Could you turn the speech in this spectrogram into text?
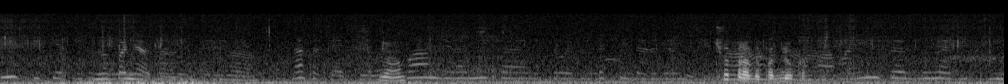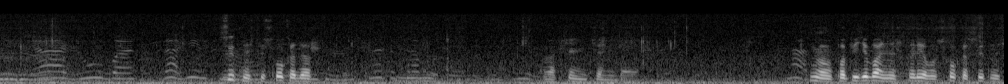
Ну, понятно. Нас опять Да. Вероника. Чё, правда? А Люба. Да, девочки. Сытности сколько дашь? Ну. Вообще ничего не дает. Ну, по пятибалльной шкале, вот сколько сытность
